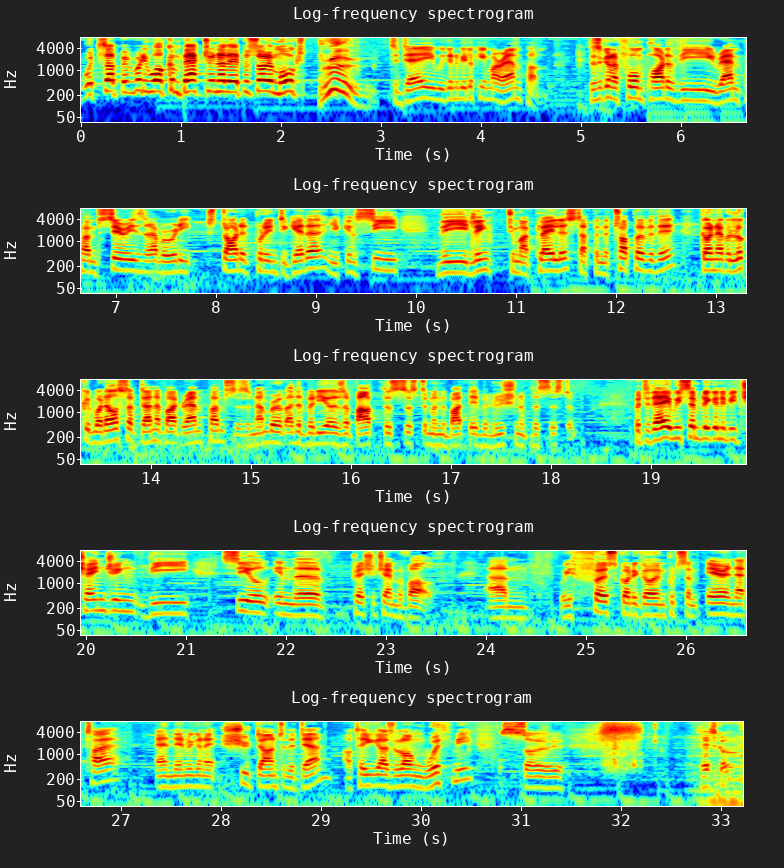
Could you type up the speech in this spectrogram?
What's up, everybody? Welcome back to another episode of Morgs Brew. Today, we're going to be looking at my ram pump. This is going to form part of the ram pump series that I've already started putting together. You can see the link to my playlist up in the top over there. Go and have a look at what else I've done about ram pumps. There's a number of other videos about this system and about the evolution of the system. But today, we're simply going to be changing the seal in the pressure chamber valve. Um, we first got to go and put some air in that tire and then we're gonna shoot down to the dam. I'll take you guys along with me. So let's go.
